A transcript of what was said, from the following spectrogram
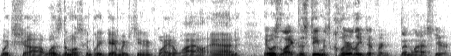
which uh, was the most complete game we've seen in quite a while. And it was like this team is clearly different than last year.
